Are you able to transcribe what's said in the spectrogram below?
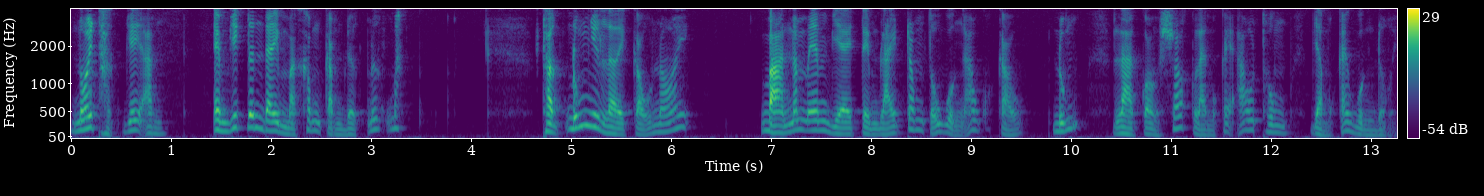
Nói thật với anh, em viết đến đây mà không cầm được nước mắt. Thật đúng như lời cậu nói, bà năm em về tìm lại trong tủ quần áo của cậu, đúng là còn sót lại một cái áo thun và một cái quần đùi.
